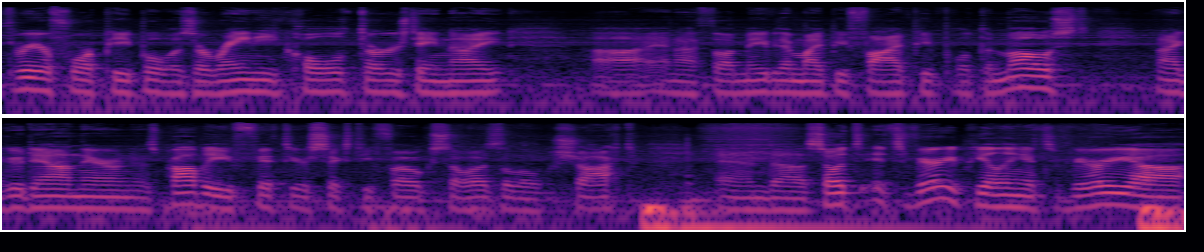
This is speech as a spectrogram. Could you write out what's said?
three or four people. It was a rainy, cold Thursday night. Uh, and I thought maybe there might be five people at the most. And I go down there, and there's probably 50 or 60 folks, so I was a little shocked. And uh, so it's, it's very appealing. It's very uh,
